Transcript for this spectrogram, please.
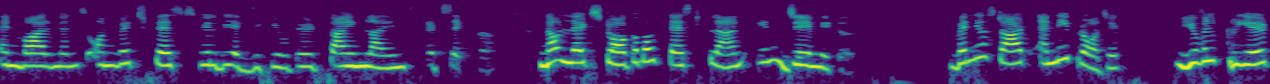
environments on which tests will be executed, timelines, etc. Now let's talk about test plan in JMeter. When you start any project, you will create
